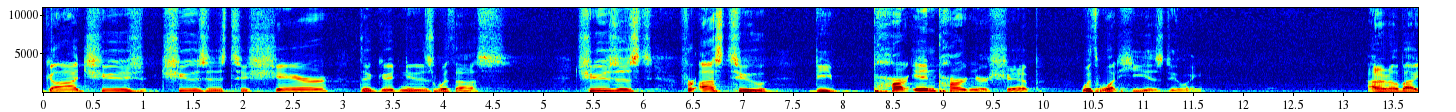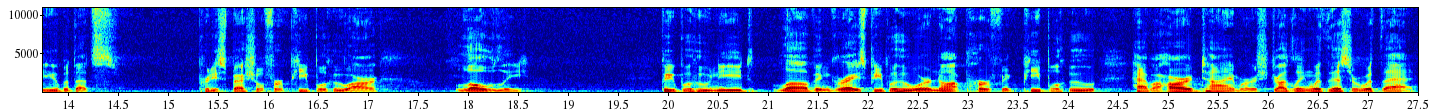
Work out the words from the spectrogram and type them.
God choose, chooses to share the good news with us, chooses for us to be part, in partnership with what He is doing. I don't know about you, but that's pretty special for people who are lowly people who need love and grace, people who are not perfect, people who have a hard time or are struggling with this or with that.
